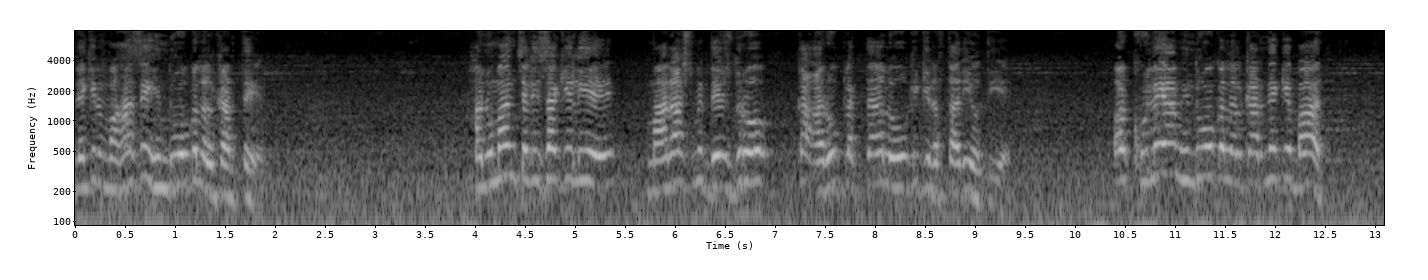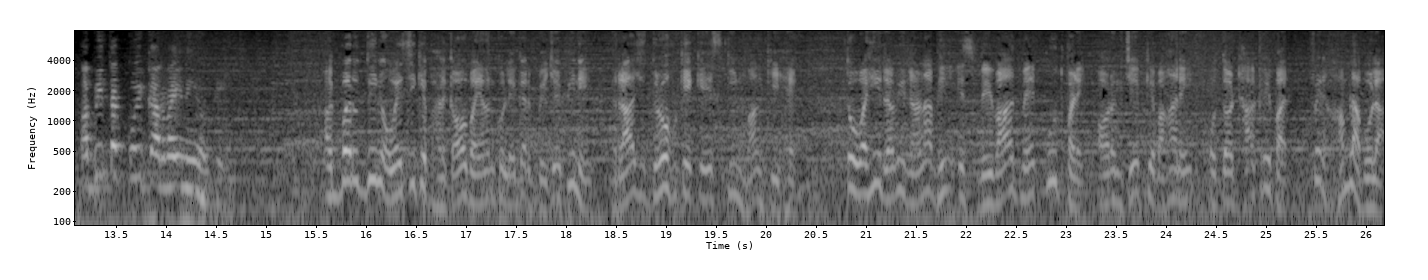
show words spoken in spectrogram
लेकिन वहाँ से हिंदुओं को ललकारते हैं। हनुमान चालीसा के लिए महाराष्ट्र में देशद्रोह का आरोप लगता है लोगों की गिरफ्तारी होती है। और खुलेआम हिंदुओं को ललकारने के बाद अभी तक कोई कार्रवाई नहीं होती। अकबरुद्दीन ओवैसी के भड़काऊ बयान को लेकर बीजेपी ने राजद्रोह के केस की मांग की है। तो वहीं रवि राणा भी इस विवाद में कूद पड़े। औरंगज़ेब के बहाने उद्धव ठाकरे पर फिर हमला बोला।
